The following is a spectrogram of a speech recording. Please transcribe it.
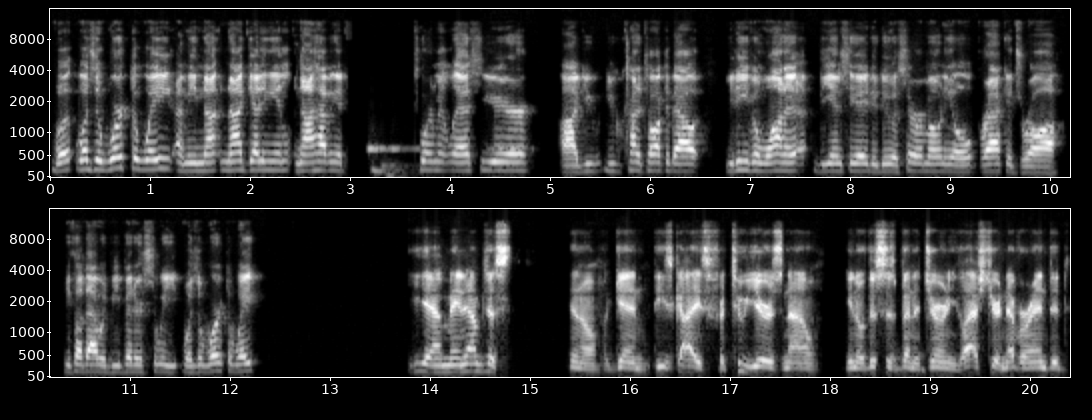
Was, was it worth the wait? I mean, not not getting in, not having a tournament last year. Uh, you you kind of talked about you didn't even want the NCAA to do a ceremonial bracket draw. You thought that would be bittersweet. Was it worth the wait? Yeah, man, I'm just, you know, again, these guys for two years now, you know, this has been a journey. Last year never ended.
